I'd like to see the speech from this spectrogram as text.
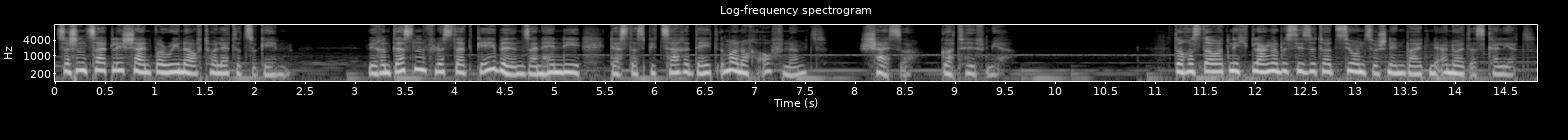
Zwischenzeitlich scheint Verena auf Toilette zu gehen. Währenddessen flüstert Gable in sein Handy, dass das bizarre Date immer noch aufnimmt. Scheiße, Gott hilf mir. Doch es dauert nicht lange, bis die Situation zwischen den beiden erneut eskaliert.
